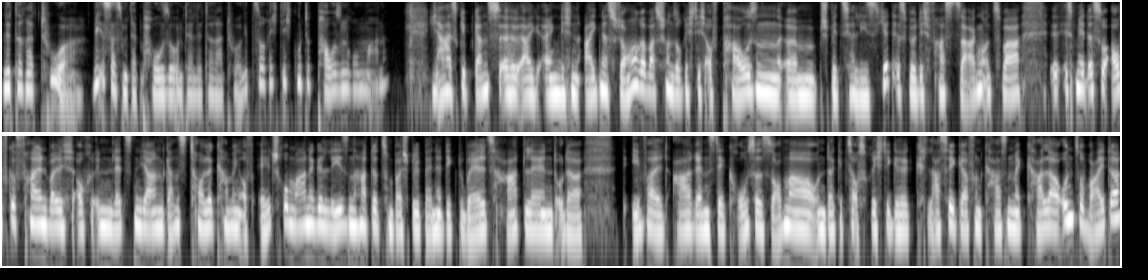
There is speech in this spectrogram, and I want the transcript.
Literatur. Wie ist das mit der Pause und der Literatur? Gibt es so richtig gute Pausenromane? Ja, es gibt ganz äh, eigentlich ein eigenes Genre, was schon so richtig auf Pausen ähm, spezialisiert ist, würde ich fast sagen. Und zwar äh, ist mir das so aufgefallen, weil ich auch in den letzten Jahren ganz tolle Coming-of-Age-Romane gelesen hatte, zum Beispiel Benedict Wells Heartland oder Ewald Ahrens Der große Sommer. Und da gibt es auch so richtige Klassiker von Carson McCullough und so weiter.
